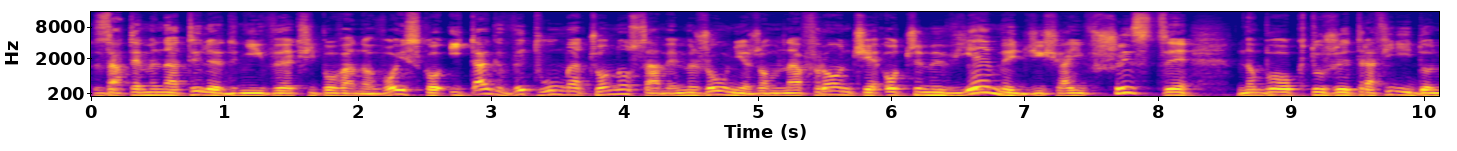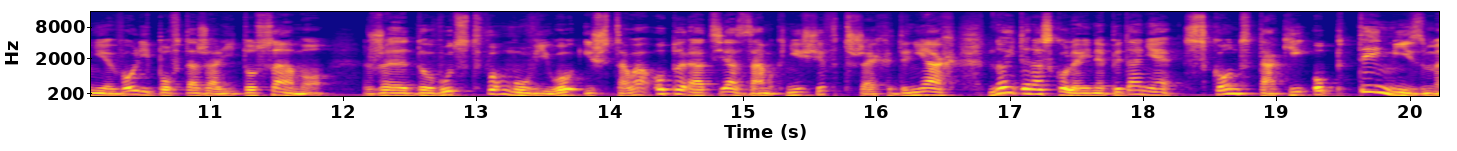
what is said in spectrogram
Zatem na tyle dni wyekwipowano wojsko i tak wytłumaczono samym żołnierzom na froncie, o czym wiemy dzisiaj wszyscy, no bo którzy trafili do niewoli powtarzali to samo że dowództwo mówiło, iż cała operacja zamknie się w trzech dniach. No i teraz kolejne pytanie: skąd taki optymizm?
